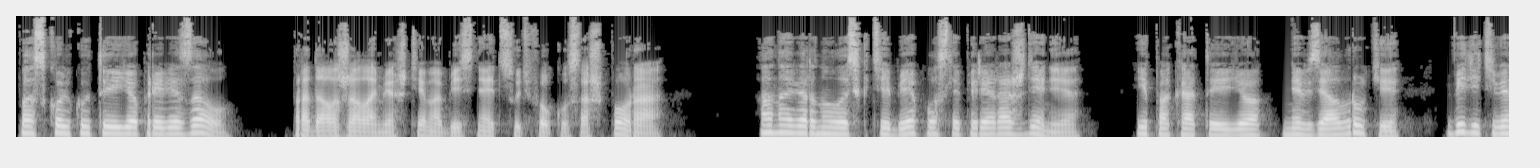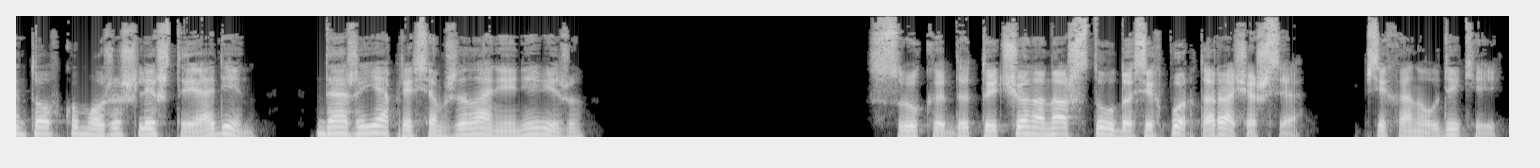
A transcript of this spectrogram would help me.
«Поскольку ты ее привязал», – продолжала меж тем объяснять суть фокуса шпора, – «она вернулась к тебе после перерождения, и пока ты ее не взял в руки, Видеть винтовку можешь лишь ты один. Даже я при всем желании не вижу. «Сука, да ты чё на наш стул до сих пор таращишься?» – психанул Дикий.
